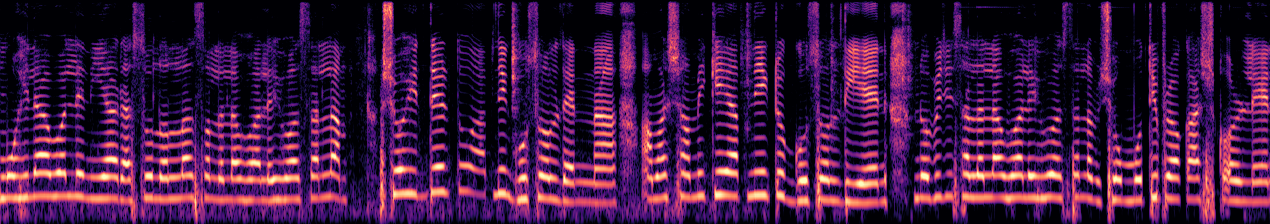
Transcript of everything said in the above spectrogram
মহিলা বললেন, ইয়া রাসূলুল্লাহ সাল্লাল্লাহু আলাইহি ওয়াসাল্লাম শহীদদের তো আপনি গোসল দেন না। আমার স্বামীকে আপনি একটু গোসল দিয়েন। নবীজি সাল্লাল্লাহু আলাইহি ওয়াসাল্লাম সম্মতি প্রকাশ করলেন।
